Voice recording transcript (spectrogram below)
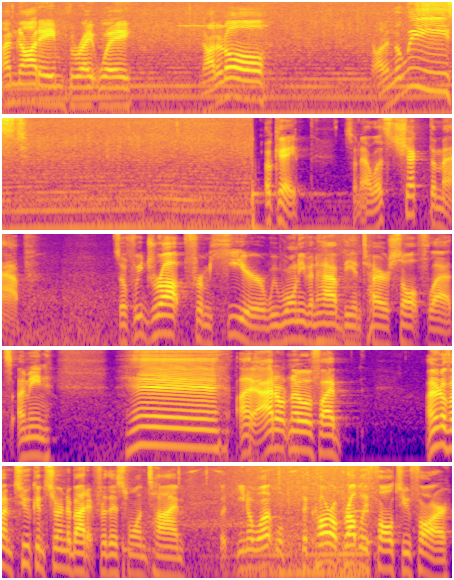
I'm not aimed the right way. Not at all. Not in the least. Okay, so now let's check the map. So if we drop from here, we won't even have the entire salt flats. I mean, eh, I, I don't know if I... I don't know if I'm too concerned about it for this one time. But you know what? Well, the car will probably fall too far.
